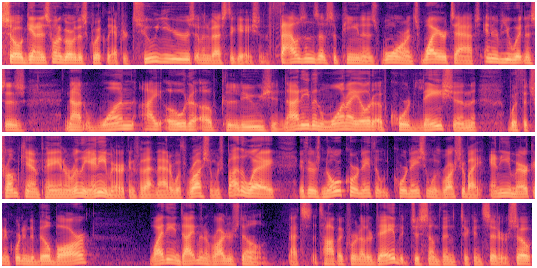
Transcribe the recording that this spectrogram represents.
So again, I just want to go over this quickly. After two years of investigation, thousands of subpoenas, warrants, wiretaps, interview witnesses, not one iota of collusion, not even one iota of coordination with the Trump campaign, or really any American for that matter, with Russia. Which, by the way, if there's no coordination with Russia by any American, according to Bill Barr, why the indictment of Roger Stone? That's a topic for another day, but just something to consider. So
